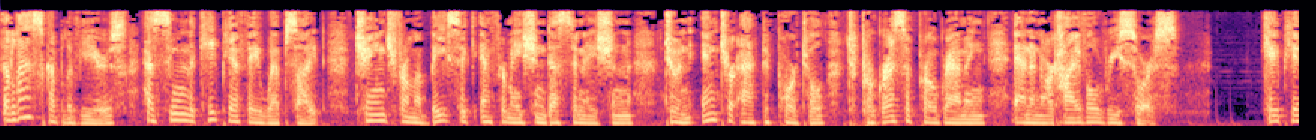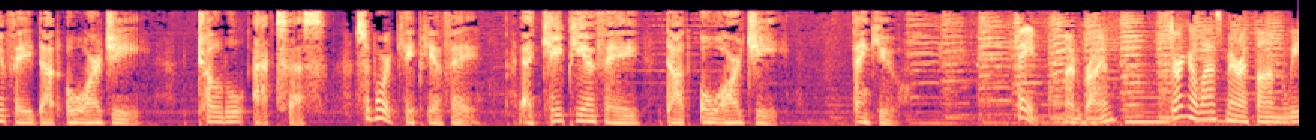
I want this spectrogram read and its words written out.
The last couple of years has seen the KPFA website change from a basic information destination to an interactive portal to progressive programming and an archival resource. KPFA.org. Total access. Support KPFA at kpfa.org. Thank you. Hey, I'm Brian. During our last marathon, we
